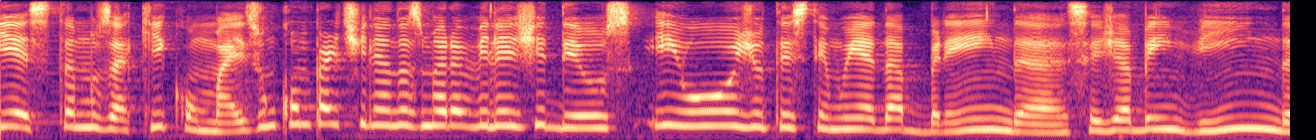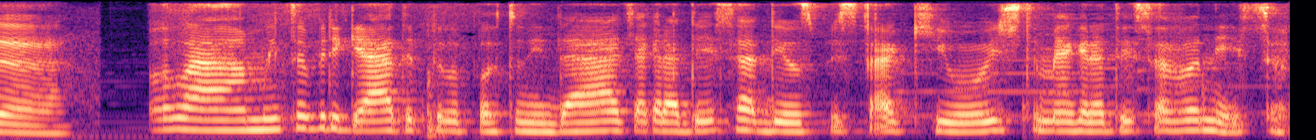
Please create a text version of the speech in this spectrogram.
E estamos aqui com mais um Compartilhando as Maravilhas de Deus. E hoje o testemunho é da Brenda. Seja bem-vinda. Olá, muito obrigada pela oportunidade. Agradeço a Deus por estar aqui hoje. Também agradeço a Vanessa.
